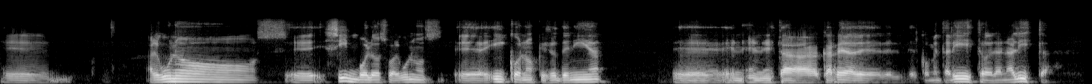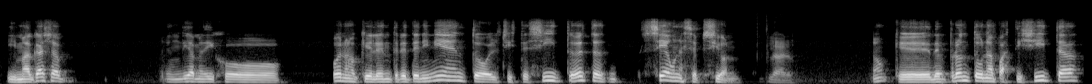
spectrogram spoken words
Eh, algunos eh, símbolos o algunos íconos que yo tenía en, esta carrera del comentarista o del analista. Y Macaya un día me dijo, bueno, que el entretenimiento, el chistecito, esto sea una excepción. Claro. ¿no? Que de pronto una pastillita,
